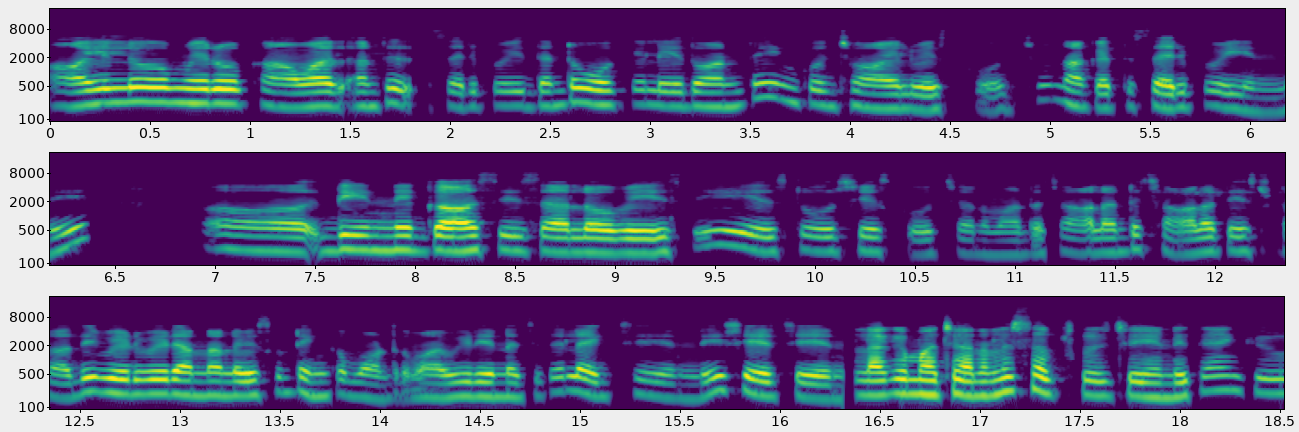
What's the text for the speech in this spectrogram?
ఆయిల్ మీరు కావాలి అంటే సరిపోయిద్దంటే ఓకే లేదు అంటే ఇంకొంచెం ఆయిల్ వేసుకోవచ్చు. నాకైతే సరిపోయింది. దీన్ని గాజు సీసాలో వేసి స్టోర్ చేసుకోవచ్చు అనమాట చాలా అంటే చాలా టేస్ట్ ఉంటుంది. అది వేడి వేడి అన్నంలో వేసుకుంటే ఇంకా బాగుంటుంది. మా వీడియో నచ్చితే లైక్ చేయండి షేర్ చేయండి. అలాగే మా ఛానల్ని సబ్స్క్రైబ్ చేయండి. థ్యాంక్ యూ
